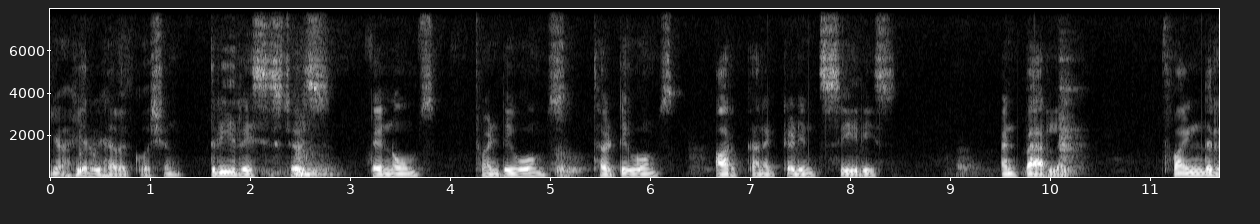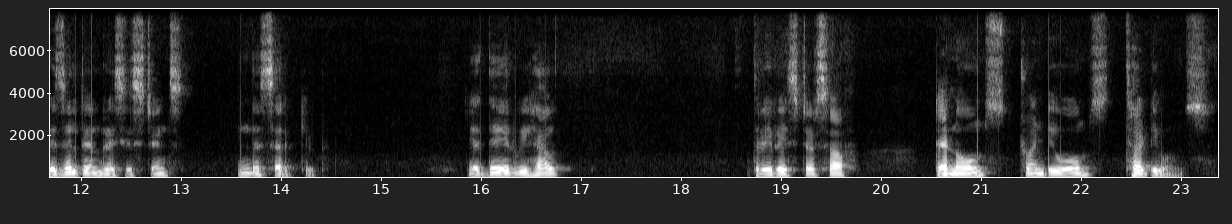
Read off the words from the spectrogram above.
Yeah, here we have a question. Three resistors, 10 ohms, 20 ohms, 30 ohms are connected in series and parallel. Find the resultant resistance in the circuit. Yeah, there we have three resistors of 10 ohms, 20 ohms, 30 ohms.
